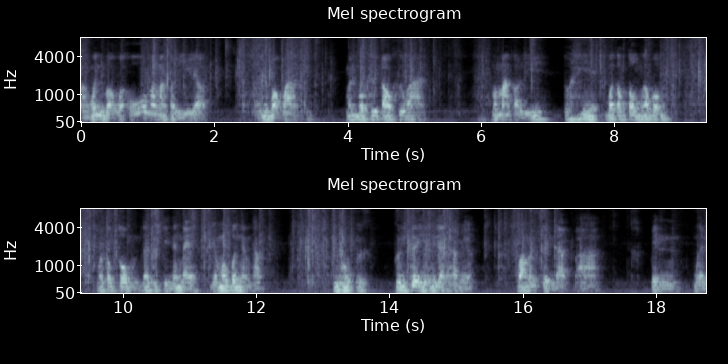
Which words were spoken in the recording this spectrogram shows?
บางคนจะบอกว่า โอ้มามาเกาหลีอีกแล้วผมจะบอกว่า มันบอกคือเกาคือว่ามามาเกาหลีตัวนี้บ่ต้องต้มครับผมบ่ต้องต้มได้สิกินยังไงเดี๋ยวมาเบิ่งกันครับที่ผมเพิ่งเคยเห็นนี่แหละนะครับเนี่ยว่ามันเป็นแบบอ่า เป็นเหมือน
